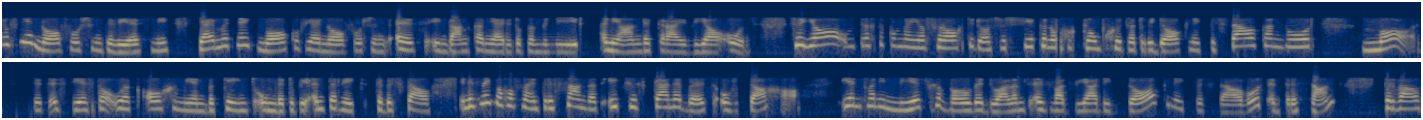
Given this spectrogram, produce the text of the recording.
hoef nie navorsing te wees nie. Jy moet net maak of jy navorsing is en dan kan jy dit op 'n manier in die hande kry via ons. So ja, om terug te kom na jou vraag toe, daar's verseker nog 'n klomp goed wat op die dalk net bestel kan word, maar dit is deesdae ook algemeen bekend om dit op die internet te bestel. En dit is net nogal vir my interessant dat iets soos cannabis of dagga een van die mees gewilde dwelms is wat via die darknet bestel word. Interessant. Terwyl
